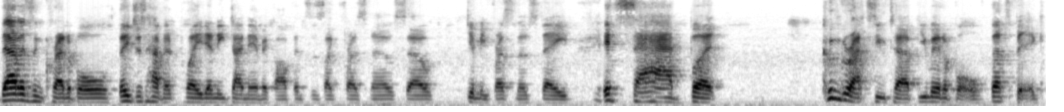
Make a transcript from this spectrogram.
That is incredible. They just haven't played any dynamic offenses like Fresno, so give me Fresno State. It's sad, but congrats, UTEP. You made a bowl. That's big.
